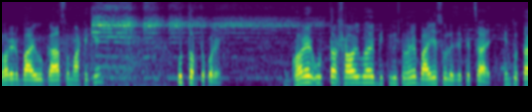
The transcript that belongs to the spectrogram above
ঘরের বায়ু, গাছ ও মাটিকে উত্তপ্ত করে। ঘরের উত্তাপ স্বাভাবিকভাবে বিকৃত হয়ে বাইরে চলে যেতে চায়, কিন্তু তা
